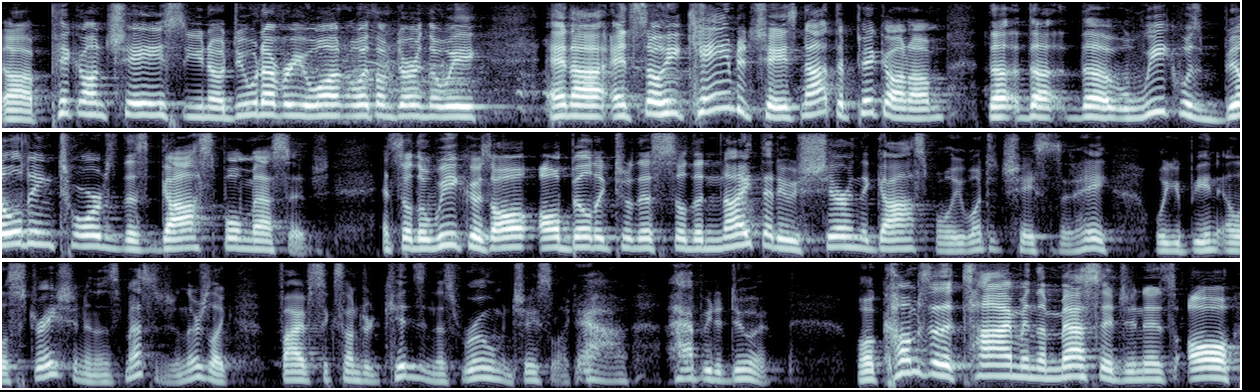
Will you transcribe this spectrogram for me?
uh, pick on Chase, you know, do whatever you want with him during the week. And, uh, and so he came to Chase, not to pick on him. The, the, the week was building towards this gospel message. And so the week was all, all building to this. So the night that he was sharing the gospel, he went to Chase and said, Hey, will you be an illustration in this message? And there's like five, 600 kids in this room. And Chase is like, Yeah, I'm happy to do it. Well, it comes to the time in the message, and it's all,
